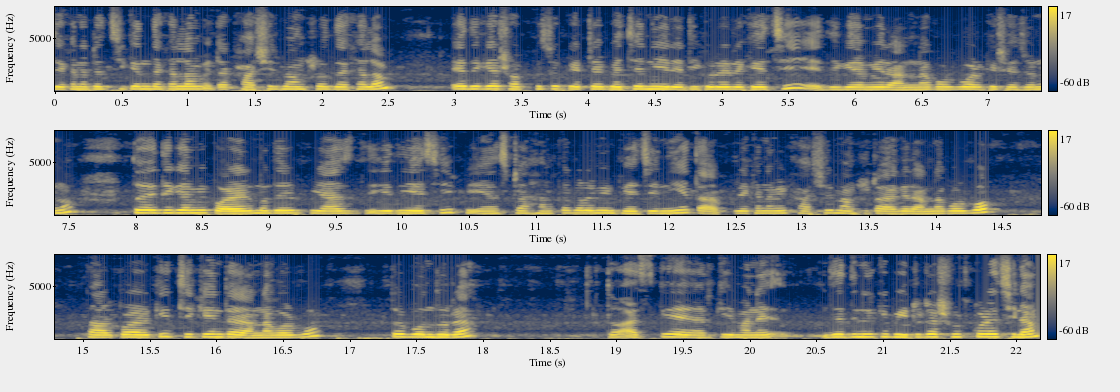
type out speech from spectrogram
যে এখানে একটা চিকেন দেখালাম, এটা খাসির মাংস দেখালাম। এদিকে সব কিছু কেটে বেছে নিয়ে রেডি করে রেখেছি। এদিকে আমি রান্না করব আর কি সেজন্য। তো এদিকে আমি কড়াইয়ের মধ্যে পেঁয়াজ দিয়ে দিয়েছি। পেঁয়াজটা হালকা করে আমি ভেজে নিয়ে তারপরে এখানে আমি খাসির মাংসটা আগে রান্না করব। তারপর আর কি চিকেনটা রান্না করব। তো বন্ধুরা, তো আজকে আর কি মানে যেদিন আর কি ভিডিওটা শ্যুট করেছিলাম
